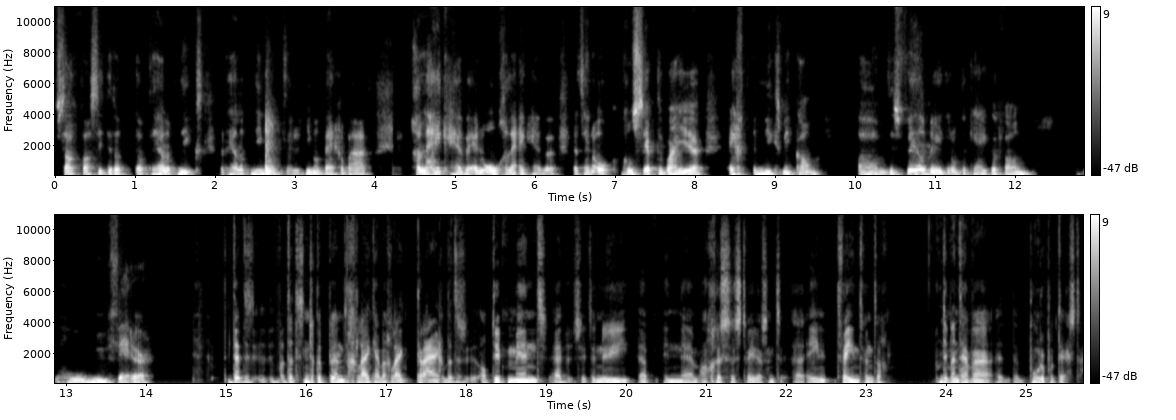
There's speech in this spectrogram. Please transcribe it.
blijven, vastzitten, dat, dat helpt niks. Dat helpt niemand. Er is niemand bij gebaat. Gelijk hebben en ongelijk hebben, dat zijn ook concepten waar je echt niks mee kan. Um, het is veel beter om te kijken van hoe nu verder. Dat is, dat is natuurlijk het punt. Gelijk hebben, gelijk krijgen. Dat is op dit moment, hè, we zitten nu in um, augustus 2022. Op dit moment hebben we uh, boerenprotesten,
